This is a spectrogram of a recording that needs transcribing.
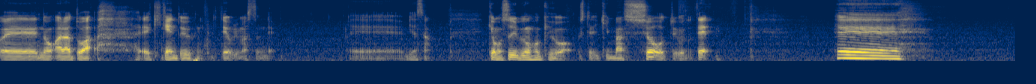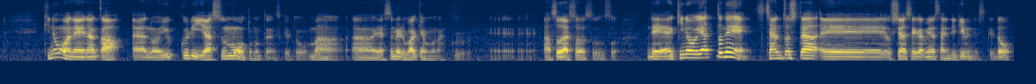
えーのアラートは、えー危険というふうに出ておりますんで、えー皆さん、今日も水分補給をしていきましょうということで、え昨日はね、なんか、あの、ゆっくり休もうと思ったんですけど、まあ、あ休めるわけもなく、えーあ、そうだそうだそうだそう。で、昨日やっとね、ちゃんとした、えーお知らせが皆さんにできるんですけど、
